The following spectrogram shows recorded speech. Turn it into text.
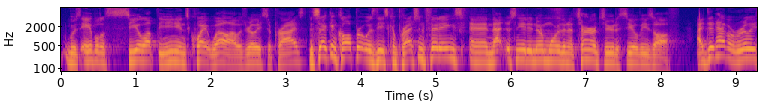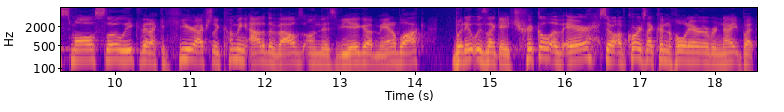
was able to seal up the unions quite well. I was really surprised. The second culprit was these compression fittings, and that just needed no more than a turn or two to seal these off. I did have a really small, slow leak that I could hear actually coming out of the valves on this Viega ManaBloc but it was like a trickle of air. So of course I couldn't hold air overnight, but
